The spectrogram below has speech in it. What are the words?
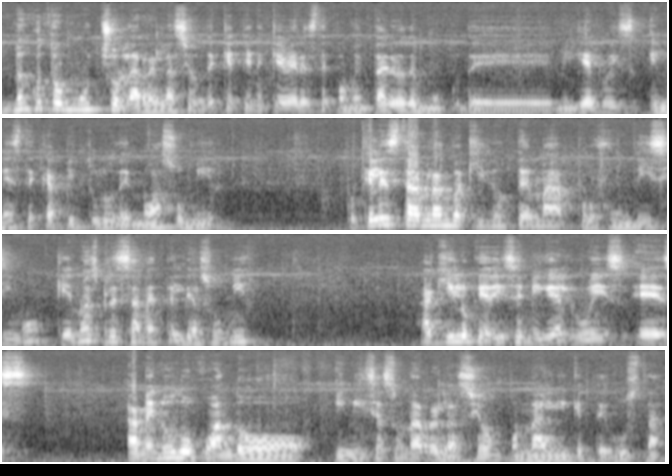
no encuentro mucho la relación de qué tiene que ver este comentario de, Miguel Ruiz en este capítulo de no asumir, porque él está hablando aquí de un tema profundísimo que no es precisamente el de asumir. Aquí lo que dice Miguel Ruiz es, a menudo cuando inicias una relación con alguien que te gusta,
